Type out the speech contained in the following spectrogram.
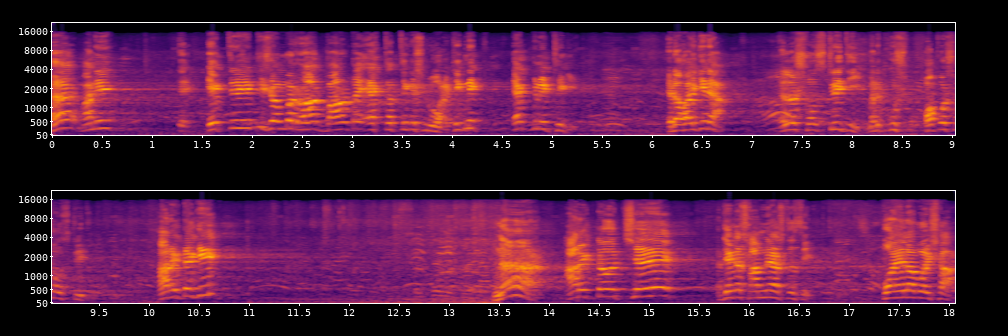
হ্যাঁ মানে একত্রিশে ডিসেম্বর রাত বারোটায় একটার থেকে শুরু হয়। ঠিক নেই এক মিনিট থেকে এটা হয় কি না? এগুলো সংস্কৃতি মানে অপসংস্কৃতি। আরেকটা কি? না, আরেকটা হচ্ছে যেটা সামনে আসতেছে। পয়লা বৈশাখ।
